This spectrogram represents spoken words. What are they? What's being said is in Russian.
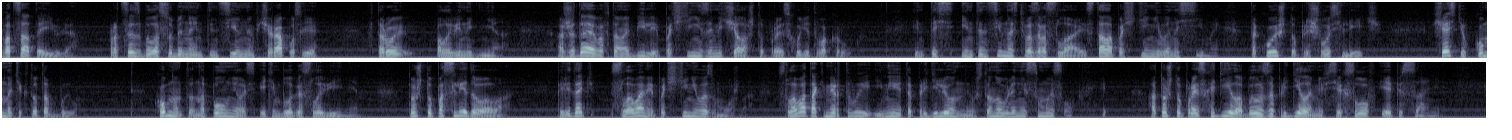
20 июля. Процесс был особенно интенсивным вчера после второй половины дня. Ожидая в автомобиле, почти не замечал, что происходит вокруг. Интенсивность возросла и стала почти невыносимой, такой, что пришлось лечь. К счастью, в комнате кто-то был. Комната наполнилась этим благословением. То, что последовало, передать словами почти невозможно. Слова так мертвы, имеют определенный, установленный смысл, а то, что происходило, было за пределами всех слов и описаний.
